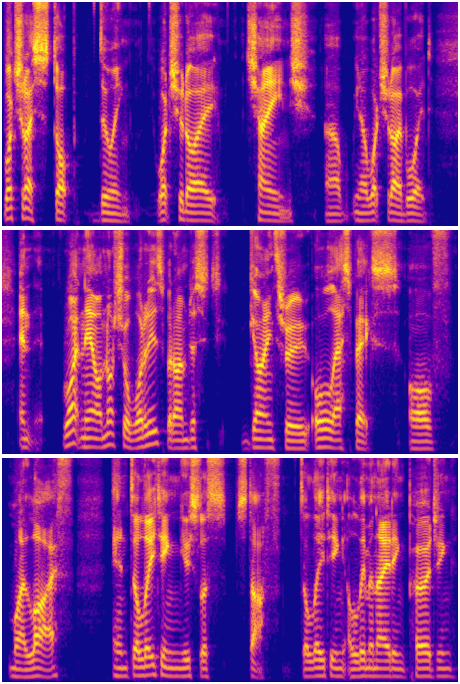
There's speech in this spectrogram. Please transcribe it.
what should I stop doing? What should I change? Uh, you know, what should I avoid? And right now, I'm not sure what it is, but I'm just going through all aspects of my life and deleting useless stuff, deleting, eliminating, purging.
